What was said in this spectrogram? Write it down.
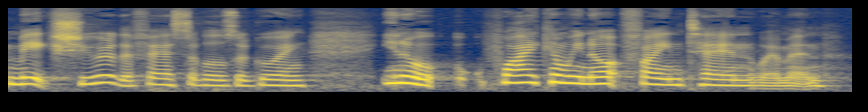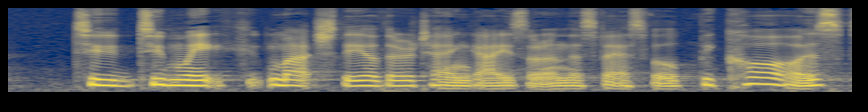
make sure the festivals are going. You know why can we not find 10 women to to make match the other 10 guys that are on this festival? Because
